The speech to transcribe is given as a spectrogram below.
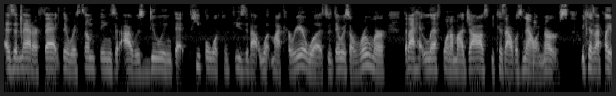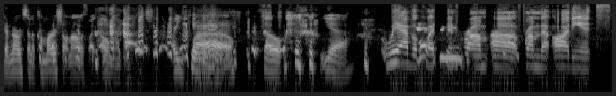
as a matter of fact, there were some things that I was doing that people were confused about what my career was. There was a rumor that I had left one of my jobs because I was now a nurse because I played a nurse in a commercial, and I was like, "Oh my gosh, are you kidding Wow. me?" So, yeah, We have a question from uh from the audience.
